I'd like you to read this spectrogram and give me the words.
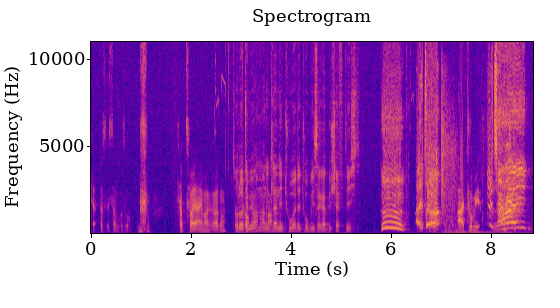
Tja, das ist dann wohl so. ich habe zwei Eimer gerade. So Leute, Komm, wir machen mal eine komm. kleine Tour. Der Tobi ist ja gerade beschäftigt. Alter! Ah, Tobi. Nein!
